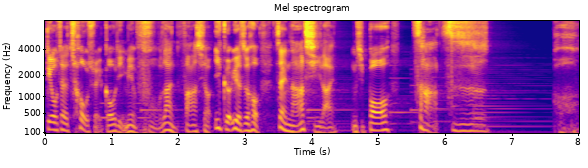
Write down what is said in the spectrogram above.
丢在臭水沟里面腐烂发酵一个月之后再拿起来，不是包榨汁。”哦，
